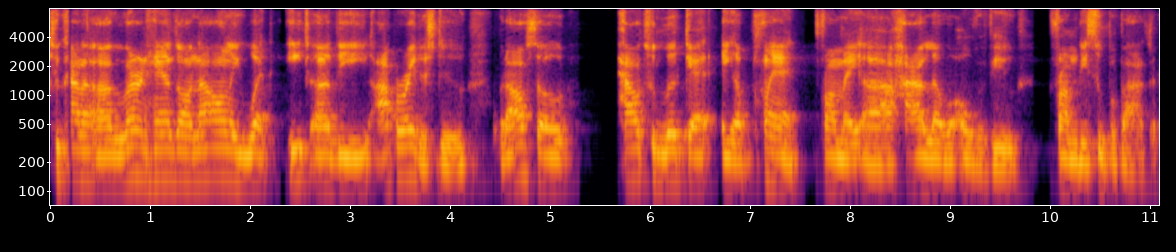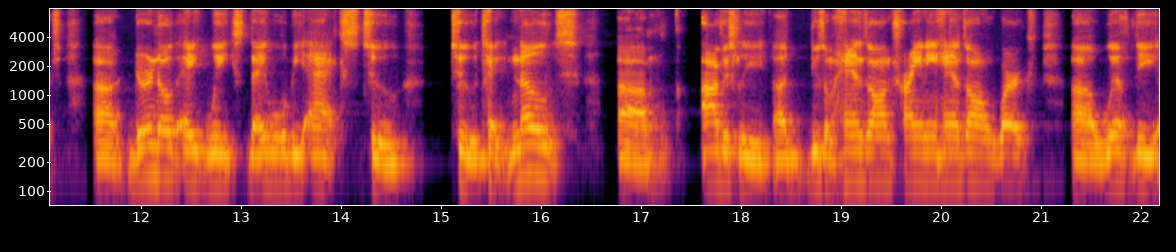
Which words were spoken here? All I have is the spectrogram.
to kind of uh, learn hands on not only what each of the operators do, but also how to look at a, a plant from a uh, higher level overview from the supervisors. Uh, during those eight weeks, they will be asked to to take notes, um, obviously uh, do some hands-on training, hands-on work, uh, with the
